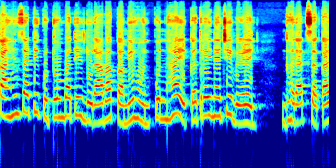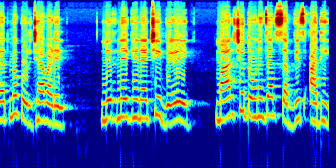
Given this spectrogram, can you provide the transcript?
काहींसाठी कुटुंबातील दुरावा कमी होऊन पुन्हा एकत्र येण्याची वेळ येईल. घरात सकारात्मक ऊर्जा वाढेल. निर्णय घेण्याची वेळ येईल. मार्च दोन हजार सव्वीस आधी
